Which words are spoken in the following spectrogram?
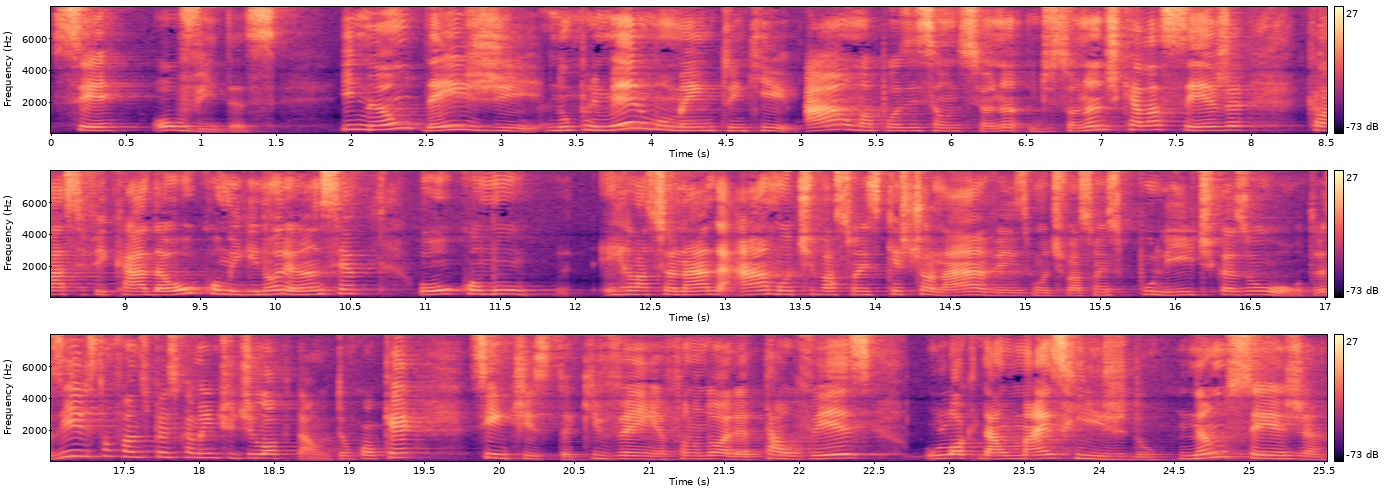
ser ouvidas. E não desde no primeiro momento em que há uma posição dissonante que ela seja classificada ou como ignorância ou como relacionada a motivações questionáveis, motivações políticas ou outras. E eles estão falando especificamente de lockdown. Então, qualquer cientista que venha falando, olha, talvez o lockdown mais rígido não seja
